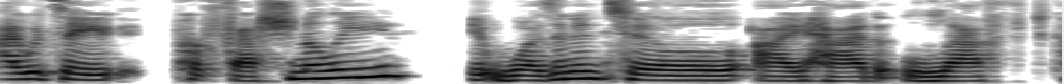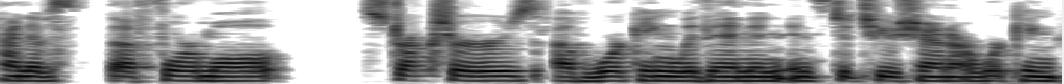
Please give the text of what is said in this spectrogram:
I would say professionally, it wasn't until I had left kind of the formal structures of working within an institution or working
